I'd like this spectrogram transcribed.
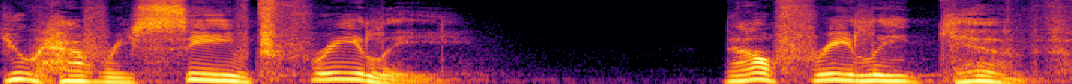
You have received freely. Now freely give.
